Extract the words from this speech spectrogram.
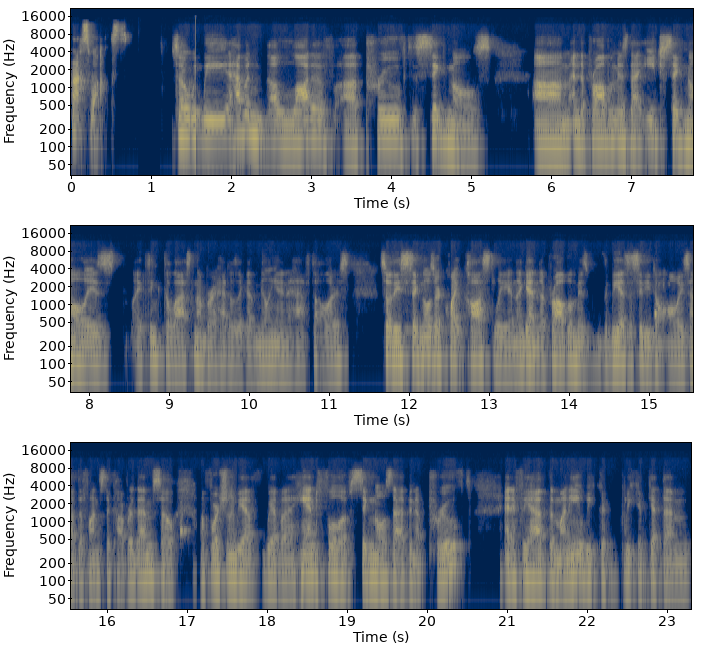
crosswalks so we have a, a lot of approved signals um, and the problem is that each signal is i think the last number i had was like a million and a half dollars so these signals are quite costly. And again the problem is we as a city don't always have the funds to cover them. So unfortunately we have we have a handful of signals that have been approved. And if we have the money we could we could get them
